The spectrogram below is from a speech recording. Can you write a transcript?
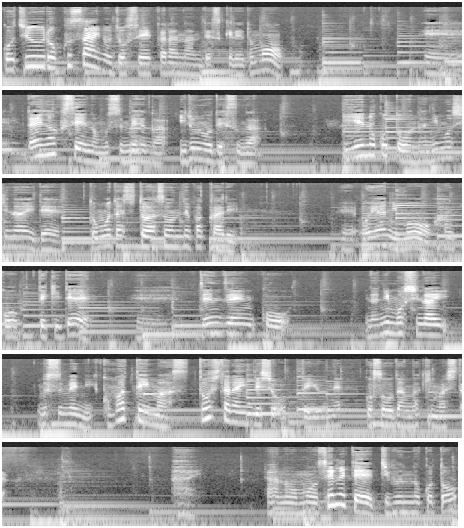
56歳の女性からなんですけれども、えー、大学生の娘がいるのですが家のことを何もしないで友達と遊んでばかり、え親にも反抗的で、え全然こう何もしない娘に困っています。どうしたらいいんでしょうっていうねご相談が来ました。はい。あのもうせめて自分のこと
